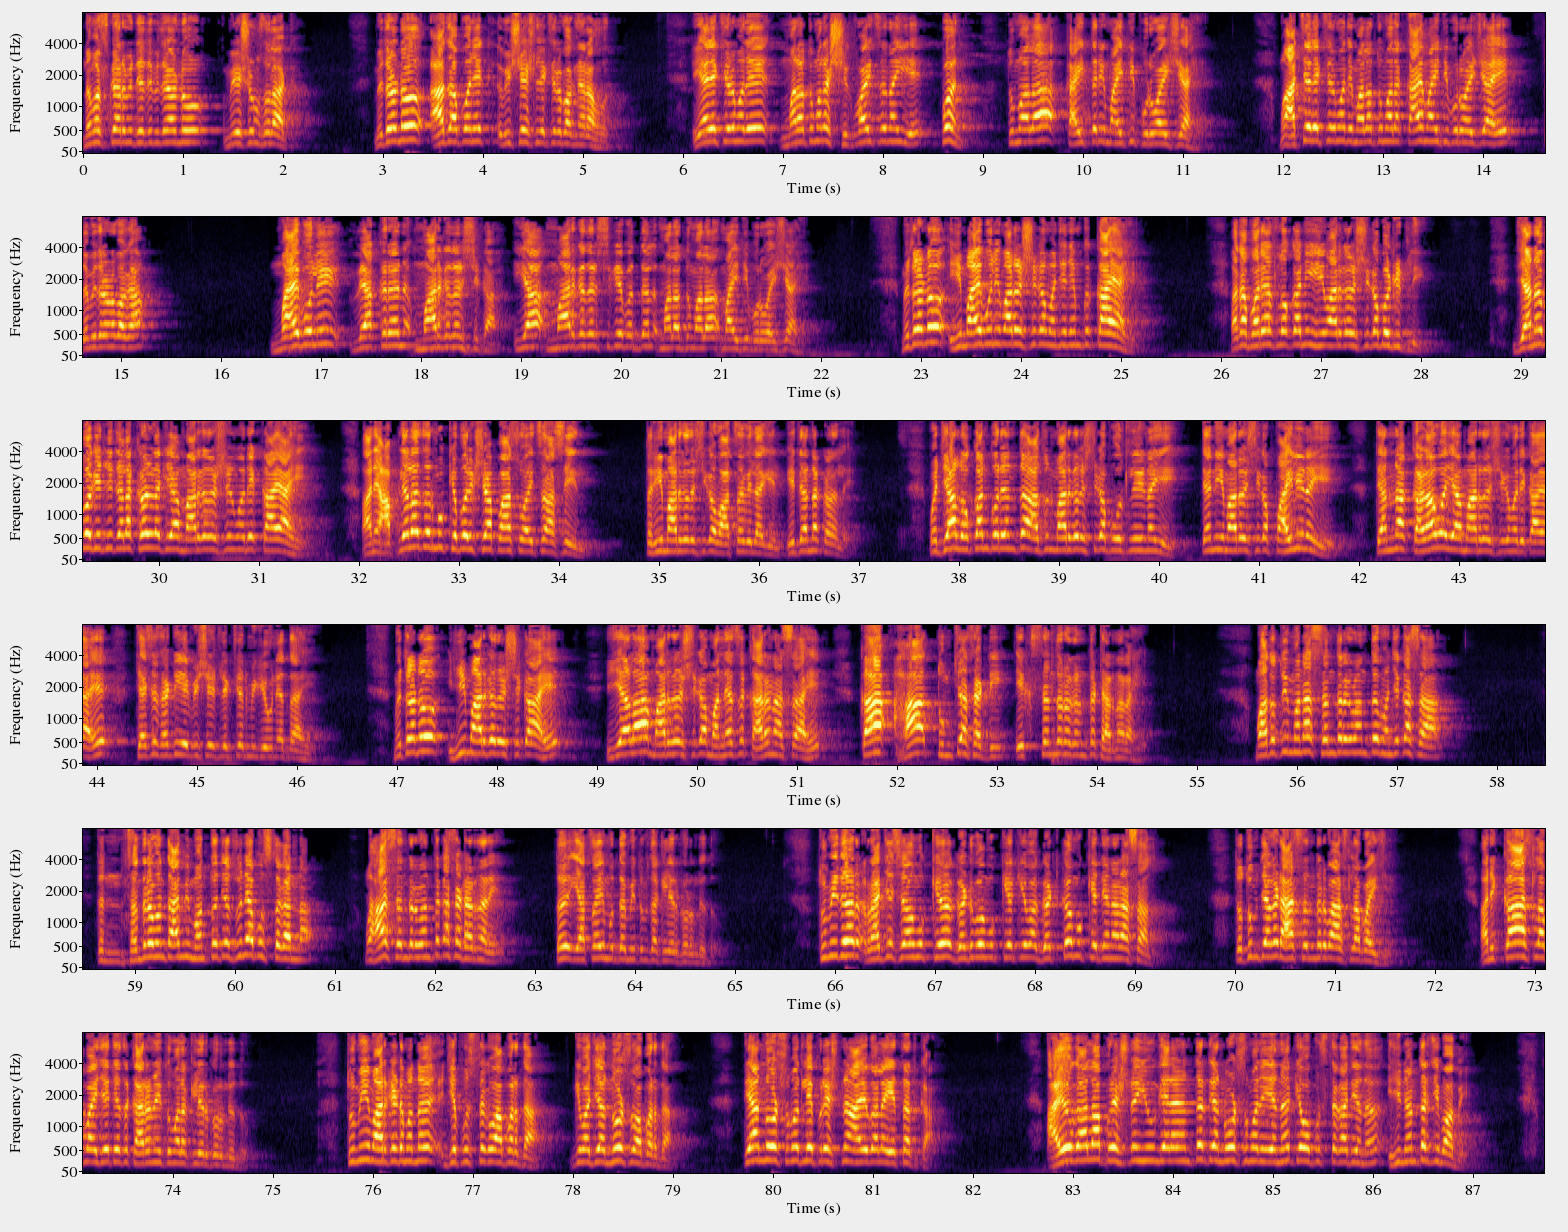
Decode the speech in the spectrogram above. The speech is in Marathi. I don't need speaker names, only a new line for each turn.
नमस्कार विद्यार्थी मित्रांनो मी यशवंत सोलाट. मित्रांनो आज आपण एक विशेष लेक्चर बघणार आहोत. या लेक्चरमध्ये मला तुम्हाला शिकवायचं नाही आहे पण तुम्हाला काहीतरी माहिती पुरवायची आहे. मग आजच्या लेक्चरमध्ये मला तुम्हाला काय माहिती पुरवायची आहे तर मित्रांनो बघा. मायबोली व्याकरण मार्गदर्शिका या मार्गदर्शिकेबद्दल मला तुम्हाला माहिती पुरवायची आहे. मित्रांनो ही मायबोली मार्गदर्शिका म्हणजे नेमकं काय आहे? आता बऱ्याच लोकांनी ही मार्गदर्शिका बघितली. ज्यानं बघितली त्याला कळलं की या मार्गदर्शनामध्ये काय आहे. आणि आपल्याला जर मुख्य परीक्षा पास व्हायचं असेल तर ही मार्गदर्शिका वाचावी लागेल हे त्यांना कळलं आहे पण ज्या लोकांपर्यंत अजून मार्गदर्शिका पोहोचलेली आहे त्यांनी मार्गदर्शिका पाहिली नाही आहे त्यांना कळावं या मार्गदर्शिकेमध्ये काय आहे त्याच्यासाठी हे विशेष लेक्चर मी घेऊन येत आहे. मित्रांनो ही मार्गदर्शिका आहे. याला मार्गदर्शिका म्हणण्याचं कारण असं आहे का हा तुमच्यासाठी एक संदर्भ ग्रंथ ठरणार आहे. मग आता तुम्ही म्हणा संदर्भ ग्रंथ म्हणजे कसा? तर संदर्भग्रंथ आम्ही म्हणतो त्या जुन्या पुस्तकांना. मग हा संदर्भग्रंथ कसा ठरणार आहे? तर याचाही मुद्दा मी तुमचा क्लिअर करून देतो. तुम्ही जर राज्यसेवा मुख्य मुख्य किंवा गटक मुख्य देणार असाल तर तुमच्याकडे हा संदर्भ असला पाहिजे. आणि का असला पाहिजे त्याचं कारणही तुम्हाला क्लिअर करून देतो. तुम्ही मार्केटमधनं जे पुस्तकं वापरता किंवा ज्या नोट्स वापरता त्या नोट्समधले प्रश्न आयोगाला येतात का? आयोगाला प्रश्न येऊन गेल्यानंतर त्या नोट्समध्ये येणं किंवा पुस्तकात येणं ही नंतरची बाब आहे.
